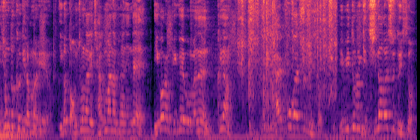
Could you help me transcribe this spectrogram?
이 정도 크기란 말이에요. 이것도 엄청나게 자그마한 편인데 이거랑 비교해 보면은 그냥 밟고 갈 수도 있어. 이 밑으로 이렇게 지나갈 수도 있어.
